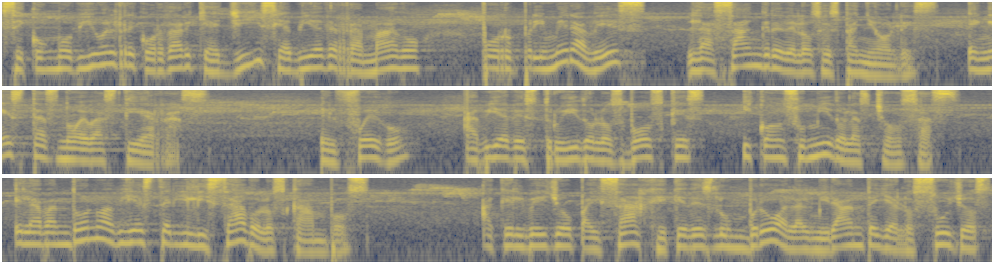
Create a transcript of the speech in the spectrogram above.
se conmovió al recordar que allí se había derramado por primera vez la sangre de los españoles en estas nuevas tierras. El fuego había destruido los bosques y consumido las chozas. El abandono había esterilizado los campos. Aquel bello paisaje que deslumbró al almirante y a los suyos,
